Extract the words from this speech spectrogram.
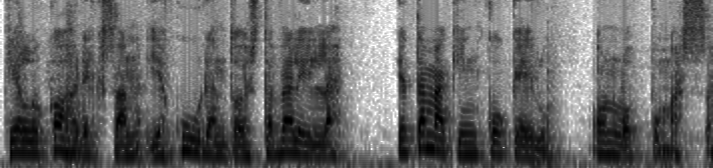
kello 8 ja 16 välillä, ja tämäkin kokeilu on loppumassa.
